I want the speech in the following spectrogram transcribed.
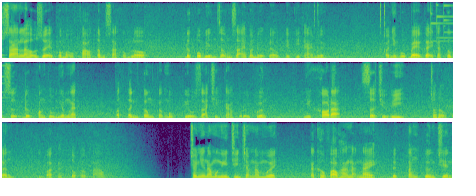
san là hậu duệ của mẫu pháo tầm xa khổng lồ, được phổ biến rộng rãi vào nửa đầu thế kỷ 20. Có nhiệm vụ bẻ gãy các công sự được phòng thủ nghiêm ngặt và tấn công các mục tiêu giá trị cao của đối phương như kho đạn, sở chỉ huy, chốt hậu cần và các tổ hợp pháo. Trong những năm 1950, các khẩu pháo hạng nặng này được tăng cường triển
